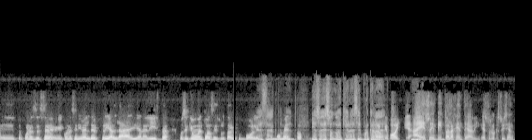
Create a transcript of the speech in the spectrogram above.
eh, te pones ese, con ese nivel de frialdad y analista, pues en qué momento vas a disfrutar el fútbol, es el momento. Y eso, eso es lo que quiero decir, porque... lo que voy, a eso invito a la gente, Avi, eso es lo que estoy diciendo.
